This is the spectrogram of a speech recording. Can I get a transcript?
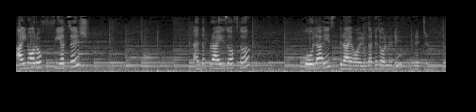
1 Euro 40 and the price of the cola is 3 Euro. That is already written.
